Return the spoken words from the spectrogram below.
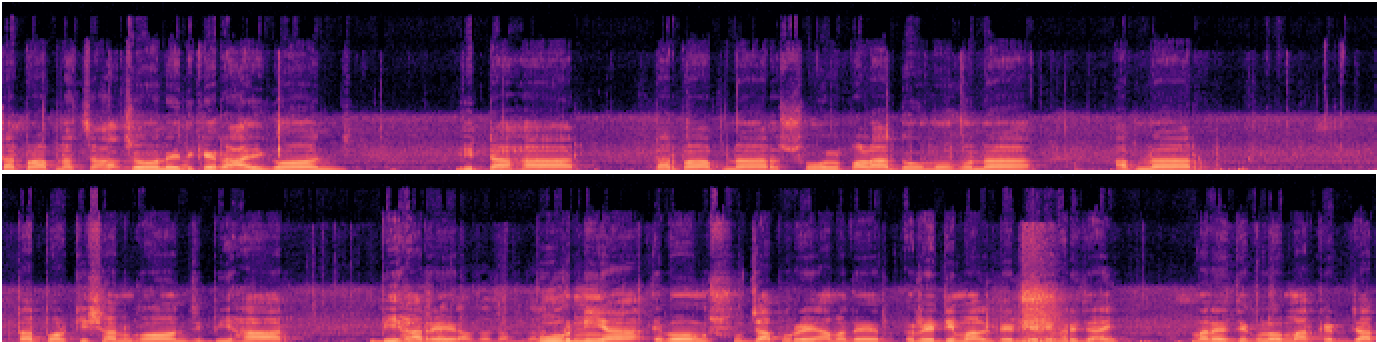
তারপর আপনার চাঁচল এইদিকে রায়গঞ্জ ইটাহার তারপর আপনার শোলপাড়া দৌমোহনা আপনার তারপর কিষানগঞ্জ বিহার বিহারের। পূর্ণিয়া এবং সুজাপুরে আমাদের রেডি মাল ডেলিভারি যায়। মানে যেগুলো মার্কেট জাত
